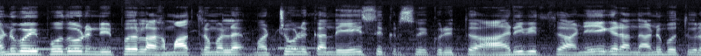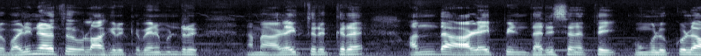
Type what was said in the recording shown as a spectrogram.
அனுபவிப்பதோடு நிற்பவர்களாக மாத்திரமல்ல மற்றவர்களுக்கு அந்த இயேசு கிறிஸ்துவை குறித்து அறிவித்து அநேகர் அந்த அனுபவத்துக்குள்ள வழிநடத்துவர்களாக இருக்க வேண்டும் என்று நம்ம அழைத்திருக்கிற அந்த அழைப்பின் தரிசனத்தை உங்களுக்குள்ளே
